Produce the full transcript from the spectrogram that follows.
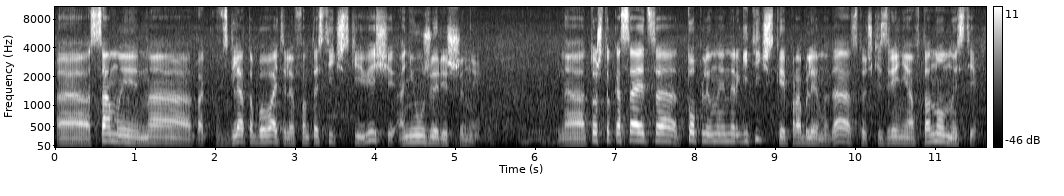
э, самые, на так, взгляд обывателя, фантастические вещи, они уже решены. То, что касается топливно-энергетической проблемы, да, с точки зрения автономности –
